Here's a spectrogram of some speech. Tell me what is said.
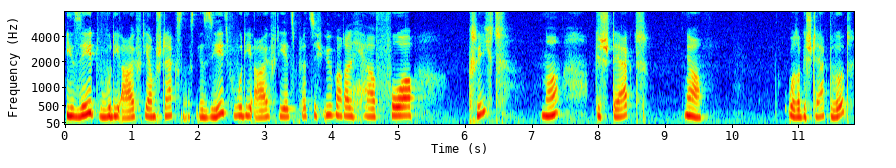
ihr seht, wo die AfD am stärksten ist. Ihr seht, wo die AfD jetzt plötzlich überall hervorkriecht, ne? gestärkt, ja, oder gestärkt wird.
